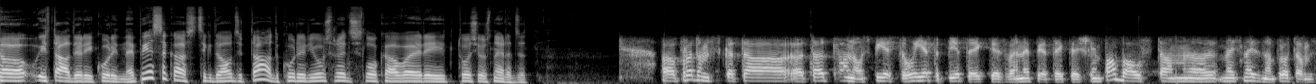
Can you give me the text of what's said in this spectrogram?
uh, ir tādi arī, kuri nepiesakās, cik daudz ir tādu, kuri ir jūsu redzeslokā, vai arī tos jūs neredzat? Protams, ka tā, tā, tā nav spiesta lieta pieteikties vai nepieteikties šim pabalstam. Mēs nezinām, protams,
